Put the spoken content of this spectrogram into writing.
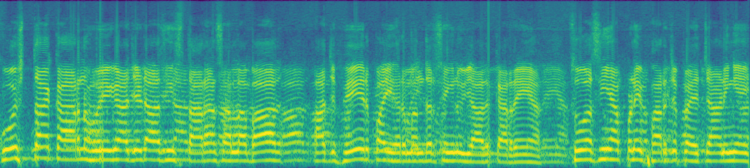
ਕੁਛ ਤਾਂ ਕਾਰਨ ਹੋਏਗਾ ਜਿਹੜਾ ਅਸੀਂ 17 ਸਾਲਾਂ ਬਾਅਦ ਅੱਜ ਫੇਰ ਭਾਈ ਹਰਮੰਦਰ ਸਿੰਘ ਨੂੰ ਯਾਦ ਕਰ ਰਹੇ ਆ ਸੋ ਅਸੀਂ ਆਪਣੇ ਫਰਜ਼ ਪਹਿਚਾਣੀਏ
